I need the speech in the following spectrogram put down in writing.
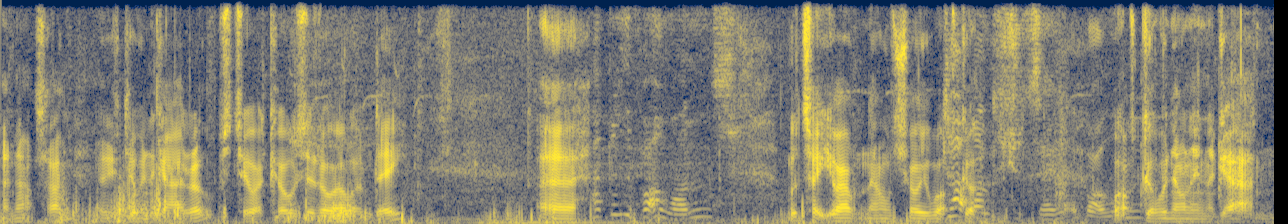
And that's how he's doing the guy ropes to Echo Zero LMD. Uh, I've done the bottom ones. We'll take you out now and show you what's, go say, what's going on in the garden.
